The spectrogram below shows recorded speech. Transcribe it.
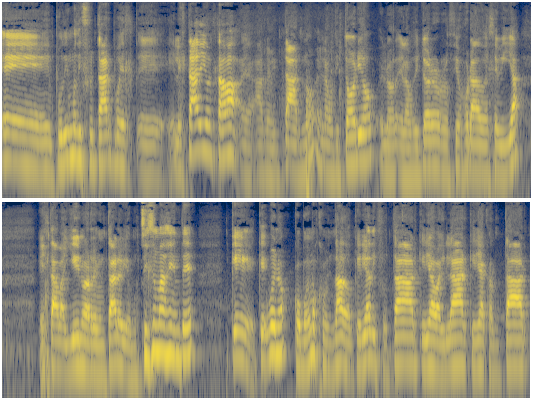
eh, pudimos disfrutar, pues eh, el estadio estaba eh, a reventar, ¿no? El auditorio, el, auditorio Rocío Jurado de Sevilla estaba lleno a reventar, había muchísima gente que, que, bueno, como hemos comentado, quería disfrutar, quería bailar, quería cantar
